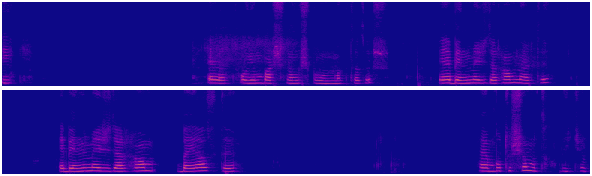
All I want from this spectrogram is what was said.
Tik. Evet, oyun başlamış bulunmaktadır. E benim ejderham nerede? E benim ejderham beyazdı. Hem bu tuşa mı tıklayacağım?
